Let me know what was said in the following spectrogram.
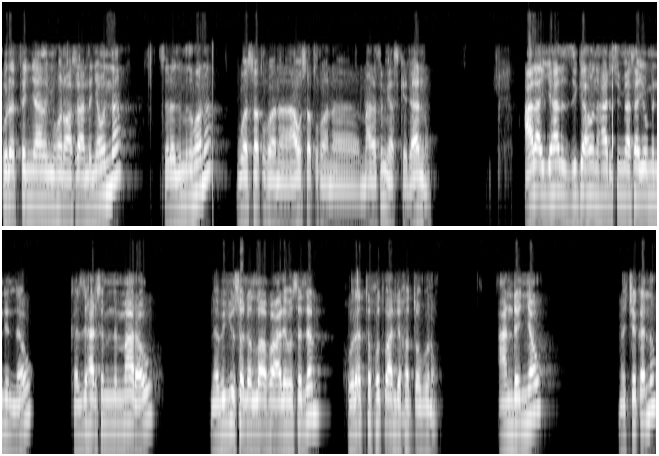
ሁለተኛ ነው የሚሆነው 11ኛውና ስለዚህ ምን ሆነ ወሰጥ ሆነ አውሰጥ ሆነ ማለትም ያስኬዳል ነው አላ ይሃል እዚህ ጋር አሁን ሐዲሱ የሚያሳየው ምንድነው ከዚህ ሐዲስ የምንማረው ነብዩ ሰለላሁ ዐለይሂ ወሰለም ሁለት ኹጥባ እንደከተቡ ነው አንደኛው መቼ ቀን ነው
